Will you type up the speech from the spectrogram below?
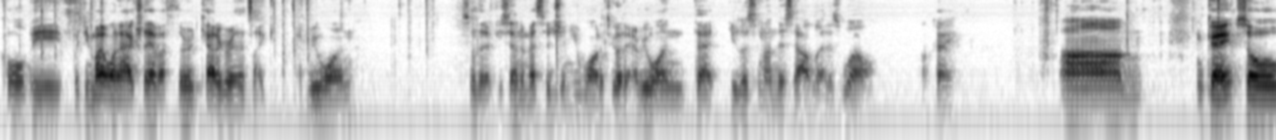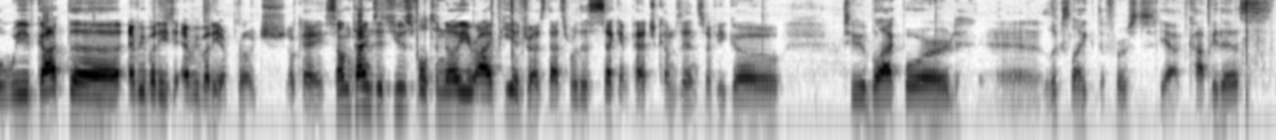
Colby, but you might want to actually have a third category that's like everyone, so that if you send a message and you want it to go to everyone, that you listen on this outlet as well. Okay. Um, okay, so we've got the everybody to everybody approach. Okay, sometimes it's useful to know your IP address. That's where this second patch comes in. So if you go to Blackboard, and it looks like the first, yeah, copy this.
